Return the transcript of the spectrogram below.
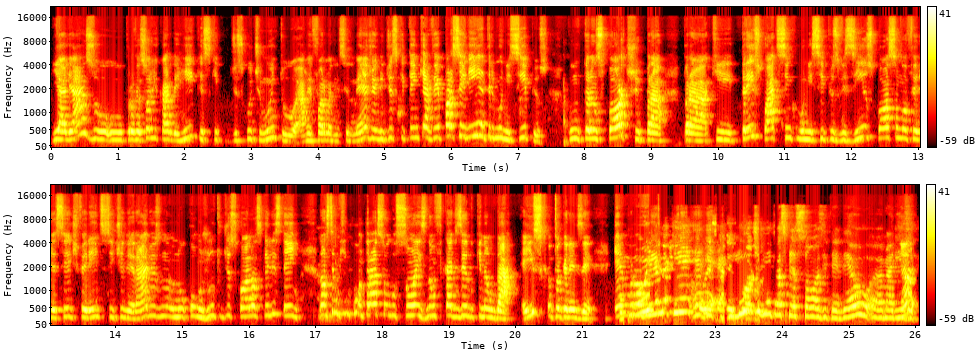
E, aliás, o, o, professor Ricardo Henriques, que discute muito a reforma do ensino médio, ele diz que tem que haver parceria entre municípios, um transporte para que três, quatro, cinco municípios vizinhos possam oferecer diferentes itinerários no, no, conjunto de escolas que eles têm. Nós temos que encontrar soluções, não ficar dizendo que não dá. É isso que eu estou querendo dizer. É o problema é que é, é, ilude muitas pessoas, entendeu, Marisa?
